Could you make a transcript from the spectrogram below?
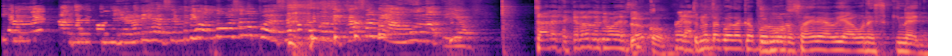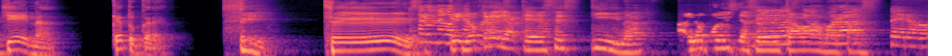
Y a mí me encanta que cuando yo le dije eso, él me dijo, no, eso no puede ser porque por mi casa había uno. Y yo, ¿qué es lo que te iba a decir? Loco, Espérate. ¿tú no te acuerdas que por. Buenos Aires había una esquina llena? ¿Qué tú crees? Sí. Sí. Era Que yo creía que esa esquina, ahí los policías se dedicaban a matar. próspero.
